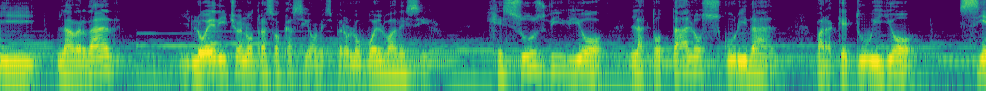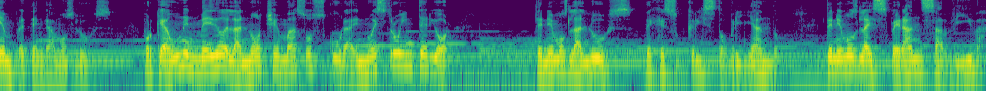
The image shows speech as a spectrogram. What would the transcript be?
Y la verdad, lo he dicho en otras ocasiones, pero lo vuelvo a decir. Jesús vivió la total oscuridad para que tú y yo siempre tengamos luz. Porque aún en medio de la noche más oscura, en nuestro interior, tenemos la luz de Jesucristo brillando. Tenemos la esperanza viva.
